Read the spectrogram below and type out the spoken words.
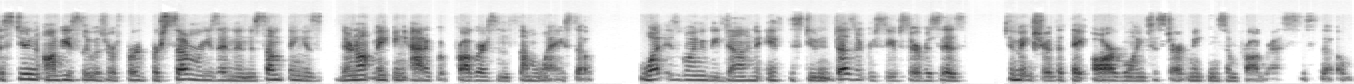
the student obviously was referred for some reason and something is, they're not making adequate progress in some way. So what is going to be done if the student doesn't receive services to make sure that they are going to start making some progress. So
